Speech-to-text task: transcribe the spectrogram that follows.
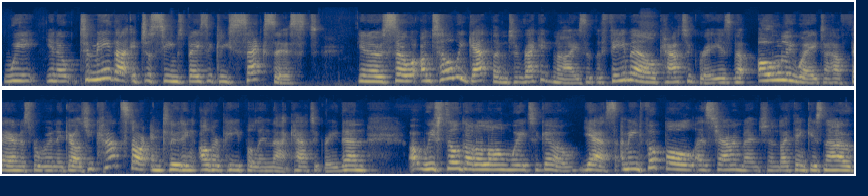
we, you know, to me, that it just seems basically sexist. You know, so until we get them to recognize that the female category is the only way to have fairness for women and girls, you can't start including other people in that category. Then uh, we've still got a long way to go. Yes, I mean, football, as Sharron mentioned, I think is now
